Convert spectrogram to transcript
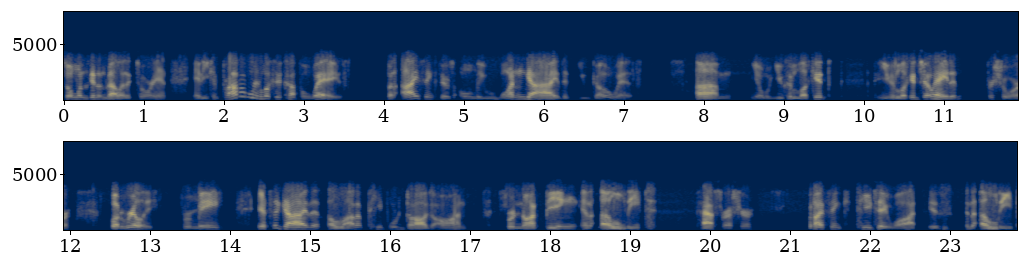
Someone's getting valedictorian. And you can probably look a couple ways, but I think there's only one guy that you go with. Um, you know, you can look at you can look at Joe Haden for sure, but really, for me, it's a guy that a lot of people dog on for not being an elite pass rusher. But I think TJ Watt is an elite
